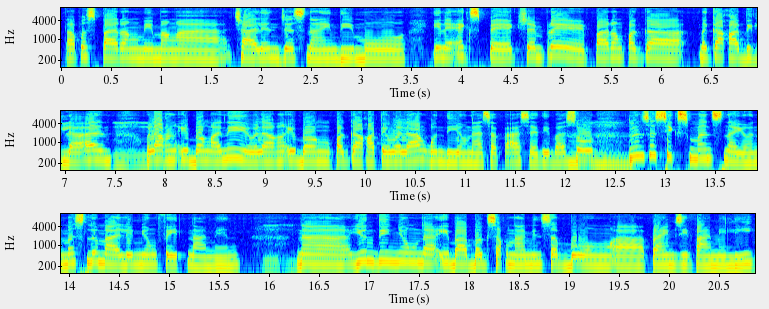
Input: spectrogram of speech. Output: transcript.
Tapos parang may mga challenges na hindi mo ine-expect. Syempre, parang pagka nagkakabiglaan, wala kang ibang ano eh, wala kang ibang pagkakatiwalaan kundi yung nasa taas eh, 'di ba? So, dun sa six months na yon mas lumalim yung faith namin na yun din yung naibabagsak namin sa buong ah, Primesy family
